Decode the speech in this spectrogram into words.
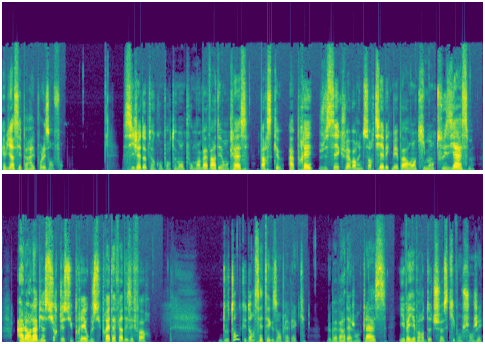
Eh bien, c'est pareil pour les enfants. Si j'adopte un comportement pour moins bavarder en classe, parce que après, je sais que je vais avoir une sortie avec mes parents qui m'enthousiasme, alors là, bien sûr que je suis prêt ou que je suis prête à faire des efforts. D'autant que dans cet exemple avec le bavardage en classe, il va y avoir d'autres choses qui vont changer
